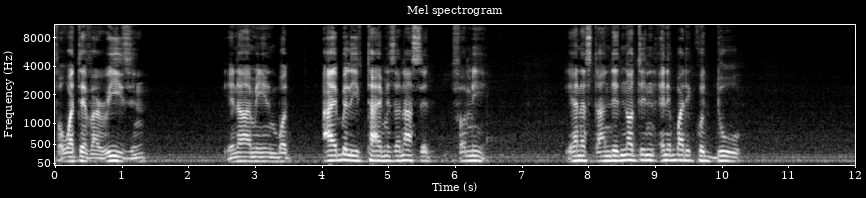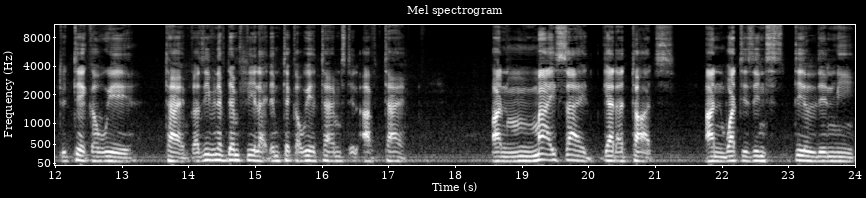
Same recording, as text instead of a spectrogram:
for whatever reason, you know what I mean? But I believe time is an asset for me. You understand? There's nothing anybody could do to take away time. Because even if them feel like them take away time, still have time. On my side, gather thoughts and what is instilled in me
